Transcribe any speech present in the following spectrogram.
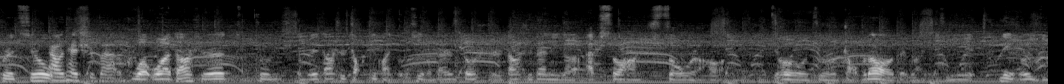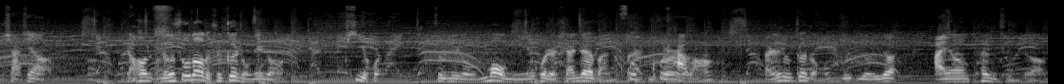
不是，其实我太失败了。我我当时就准备当时找这款游戏嘛，但是都是当时在那个 App Store 上搜，然后。以后就找不到对吧，因为那个时候已经下线了。然后能搜到的是各种那种替换，就是那种冒名或者山寨版的裤衩王，反正就各种有有一个 Iron Pants，你知道吗？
